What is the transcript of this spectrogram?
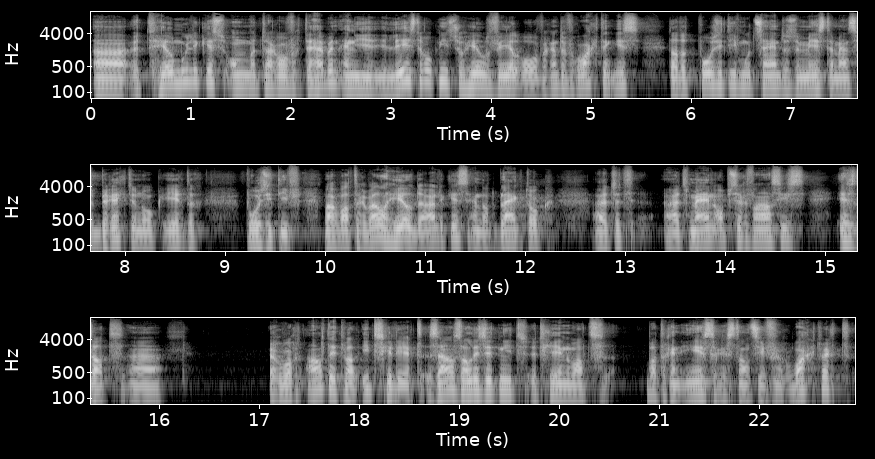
uh, het heel moeilijk is om het daarover te hebben. En je leest er ook niet zo heel veel over. En de verwachting is dat het positief moet zijn, dus de meeste mensen berichten ook eerder positief. Maar wat er wel heel duidelijk is, en dat blijkt ook uit, het, uit mijn observaties, is dat uh, er wordt altijd wel iets geleerd. Zelfs al is het niet hetgeen wat, wat er in eerste instantie verwacht werd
